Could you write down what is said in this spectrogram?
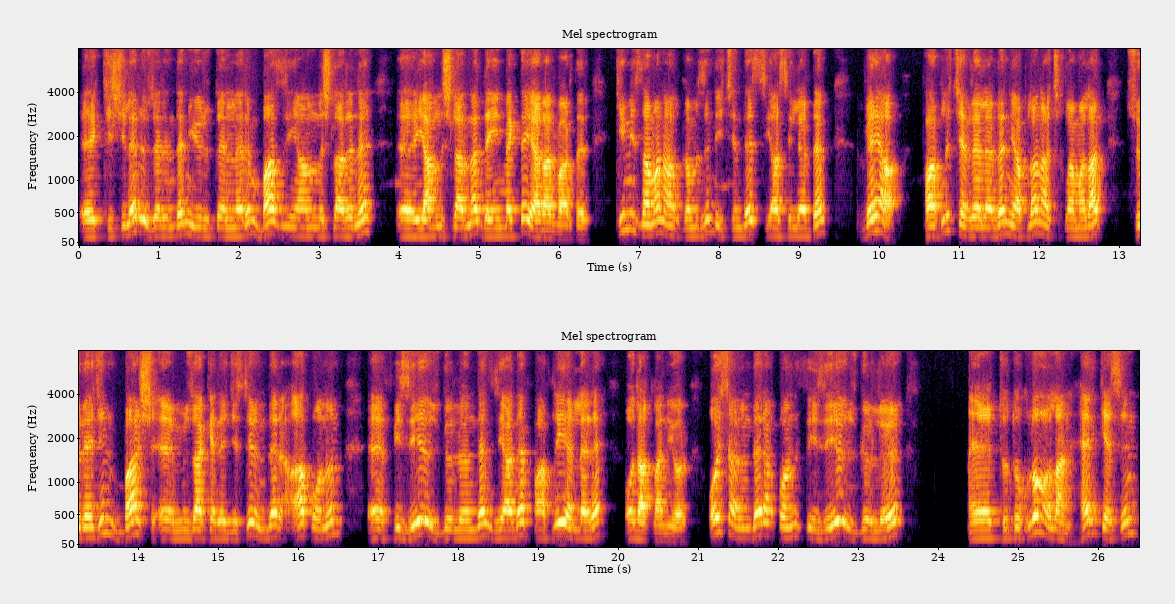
e, kişiler üzerinden yürütenlerin bazı yanlışlarını e, yanlışlarına değinmekte yarar vardır. Kimi zaman halkımızın içinde siyasilerden veya farklı çevrelerden yapılan açıklamalar sürecin baş e, müzakerecisi Önder Apo'nun e, fiziği özgürlüğünden ziyade farklı yerlere odaklanıyor. Oysa Önder Apo'nun fiziği özgürlüğü e, tutuklu olan herkesin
